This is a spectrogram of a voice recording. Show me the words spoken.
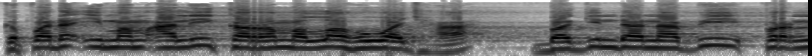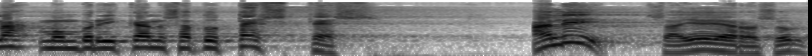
Kepada Imam Ali karramallahu wajhah baginda Nabi pernah memberikan satu tes case. Ali saya ya Rasul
